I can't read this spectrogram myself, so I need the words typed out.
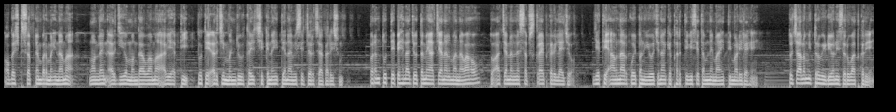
ઓગસ્ટ સપ્ટેમ્બર મહિનામાં ઓનલાઈન અરજીઓ મંગાવવામાં આવી હતી, તો તે અરજી મંજૂર થઈ છે કે નહીં તેના વિશે ચર્ચા કરીશું. પરંતુ તે પહેલાં જો તમે આ ચેનલમાં નવા હોવ, તો આ ચેનલને સબસ્ક્રાઇબ કરી લેજો, જેથી આવનાર કોઈપણ યોજના કે ભરતી વિશે તમને માહિતી મળી રહે. તો ચાલો મિત્રો વિડીયોની શરૂઆત કરીએ.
